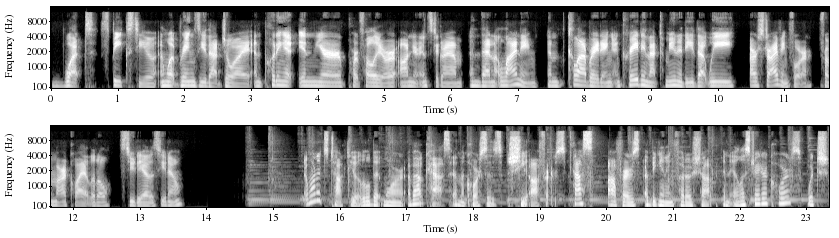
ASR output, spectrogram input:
what speaks to you and what brings you that joy and putting it in your portfolio or on your Instagram and then aligning and collaborating and creating that community that we are striving for from our quiet little studios, you know? I wanted to talk to you a little bit more about Cass and the courses she offers. Cass offers a beginning Photoshop and Illustrator course, which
